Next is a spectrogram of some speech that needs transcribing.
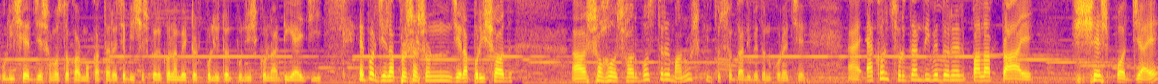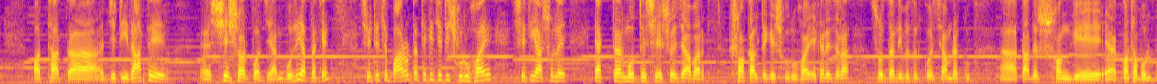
পুলিশের যে সমস্ত কর্মকর্তা রয়েছে বিশেষ করে Khulna metropolitan police Khulna DIG. এরপর জেলা প্রশাসন জেলা পরিষদ সহ সর্বস্তরের মানুষ কিন্তু শ্রদ্ধা নিবেদন করেছে। এখন শ্রদ্ধা নিবেদনের পালা প্রায় শেষ পর্যায়ে, অর্থাৎ যেটি রাতে শেষ হওয়ার পর্যায়ে, আমি বলি আপনাকে, সেটি হচ্ছে বারোটা থেকে যেটি শুরু হয়, সেটি আসলে একটার মধ্যে শেষ হয়ে যায়, আবার সকাল থেকে শুরু হয়। এখানে যারা শ্রদ্ধা নিবেদন করেছে, আমরা একটু তাদের সঙ্গে কথা বলব।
